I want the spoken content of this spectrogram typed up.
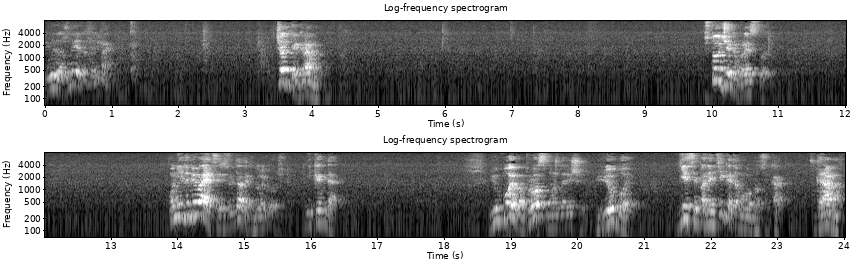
И вы должны это понимать. Четко и грамотно. Что у человека происходит? Он не добивается результата, который хочет. Никогда. Любой вопрос можно решить. Любой. Если подойти к этому вопросу как? Грамотно.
